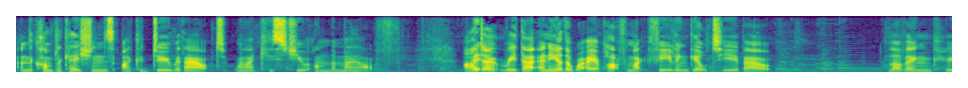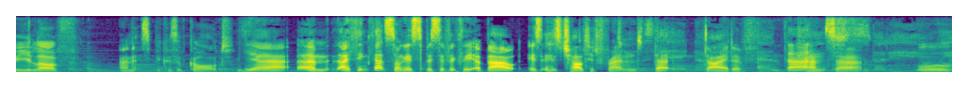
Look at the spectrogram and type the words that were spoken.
and the complications I could do without when I kissed you on the mouth. I But- don't read that any other way apart from like feeling guilty about loving who you love, and it's because of God. Yeah, um, I think that song is specifically about. Is it his childhood friend that died of That's, cancer? Ooh.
